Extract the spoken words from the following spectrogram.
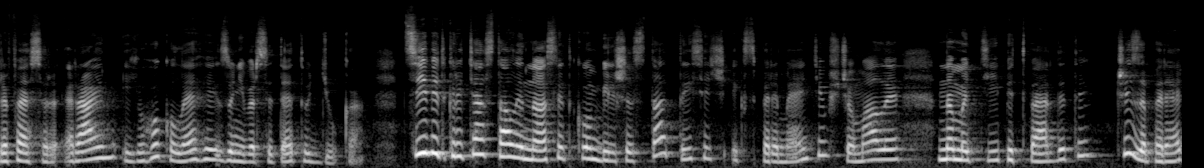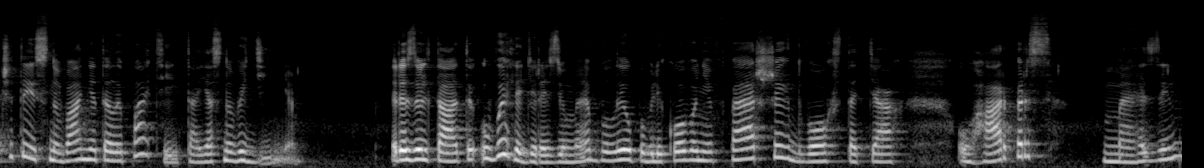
професор Райн і його колеги з університету Дюка. Ці відкриття стали наслідком більше 100 тисяч експериментів, що мали на меті підтвердити чи заперечити існування телепатії та ясновидіння. Результати у вигляді резюме були опубліковані в перших двох статтях у Harper's Magazine.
